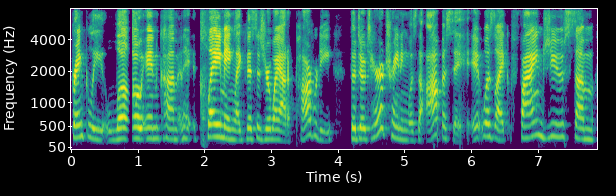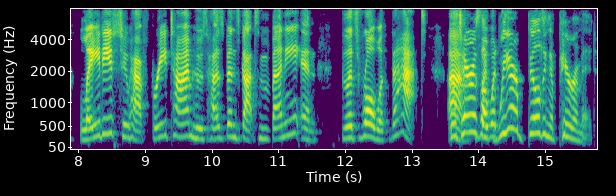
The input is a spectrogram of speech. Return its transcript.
frankly, low income and claiming like this is your way out of poverty. The doTERRA training was the opposite. It was like find you some ladies who have free time, whose husbands got some money, and let's roll with that. Um, doTERRA's but like, what- we are building a pyramid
